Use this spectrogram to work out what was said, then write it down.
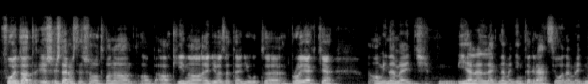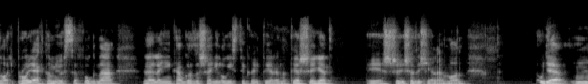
folytat, és, és természetesen ott van a, a, a Kína egyövezet egy út projektje, ami nem egy, jelenleg nem egy integráció, hanem egy nagy projekt, ami összefogná leginkább gazdasági, logisztikai téren a térséget, és, és ez is jelen van. Ugye mm,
